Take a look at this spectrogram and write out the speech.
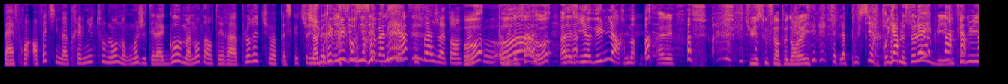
Bah, fran- en fait, il m'a prévenu tout le long. Donc, moi, j'étais là, go, maintenant, t'as intérêt à pleurer, tu vois, parce que tu m'as prévenu dis, si c'est pas le cas. C'est ça, j'attends un peu Oh, chaud. t'as comme ça oh, Là, Il y avait une larme. Allez, tu lui souffles un peu dans l'œil. C'est de la poussière. Regarde le soleil, mais il fait nuit.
